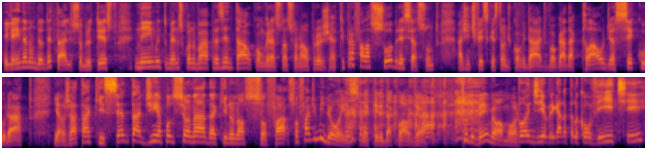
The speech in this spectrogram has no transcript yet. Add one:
Ele ainda não deu detalhes sobre o texto, nem muito menos quando vai apresentar ao Congresso Nacional o projeto. E para falar sobre esse assunto, a gente fez questão de convidar a advogada Cláudia Securato. E ela já está aqui sentadinha, posicionada aqui no nosso sofá, sofá de milhões minha querida Cláudia. Tudo bem, meu amor? Bom dia, obrigada pelo convite.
